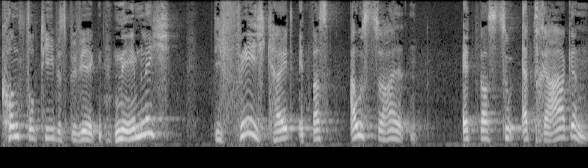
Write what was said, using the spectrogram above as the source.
Konstruktives bewirken, nämlich die Fähigkeit, etwas auszuhalten, etwas zu ertragen,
